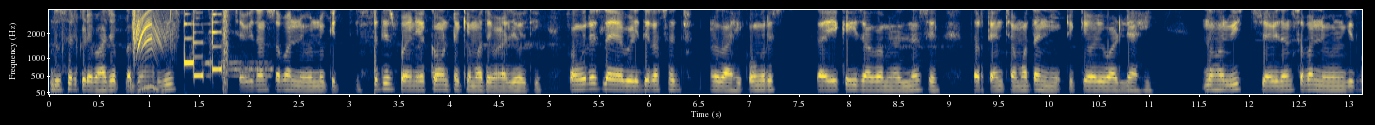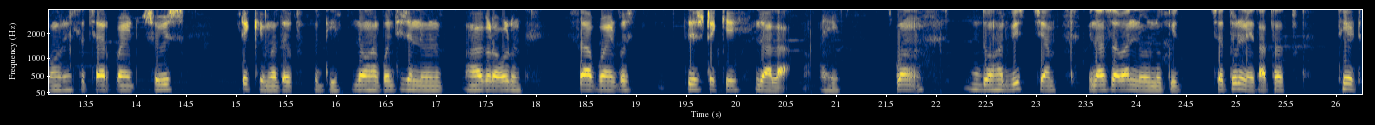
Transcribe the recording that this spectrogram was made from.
दुसरीकडे भाजपला दोन हजार वीसच्या विधानसभा निवडणुकीत सतीस पॉईंट एकावन्न टक्के मते मिळाली होती. काँग्रेसला यावेळी दिलासा मिळाला आहे. काँग्रेसला एकही जागा मिळाली नसेल तर त्यांच्या मतांनी टक्केवारी वाढली आहे. दोन हजार वीसच्या विधानसभा निवडणुकीत काँग्रेसला चार पॉईंट सव्वीस टक्के मतं होती. दोन हजार पंचवीसच्या निवडणूक हा आकडा वाढून सहा पॉईंट पस्तीस टक्के झाला आहे. पण दोन हजार वीसच्या विधानसभा निवडणुकीच्या तुलनेत आता थेट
